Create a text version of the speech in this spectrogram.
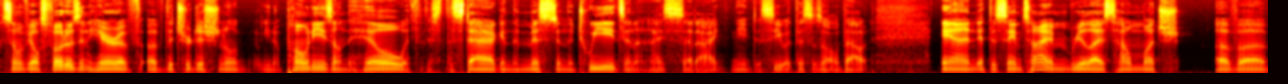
some of y'all's photos in here of, of the traditional, you know, ponies on the hill with this, the stag and the mist and the tweeds. And I said, I need to see what this is all about. And at the same time, realized how much of a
